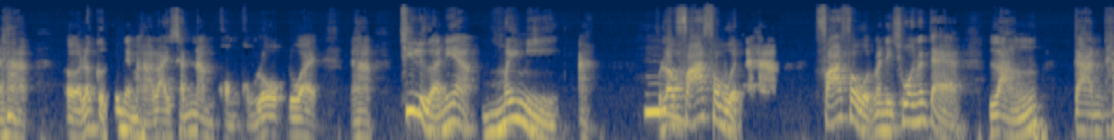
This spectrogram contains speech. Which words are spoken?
นะฮะ เออแล้วเกิดขึ้นในมหาลัยชั้นนำของของโลกด้วยนะฮะที่เหลือเนี่ยไม่มีอะเรา fast forward นะฮะ fast forward มาในช่วงตั้งแต่หลังการท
